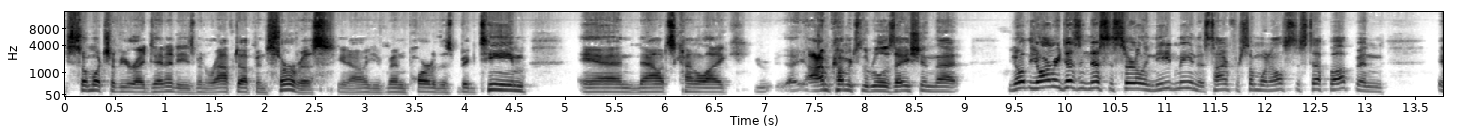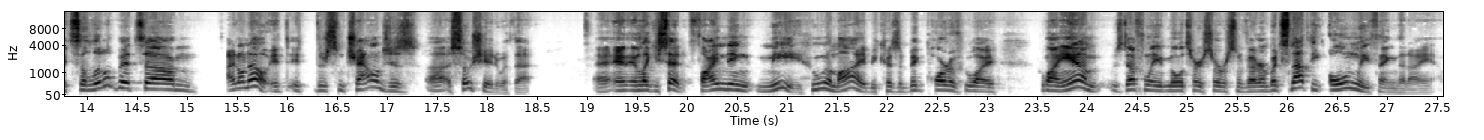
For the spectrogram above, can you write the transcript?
so much of your identity has been wrapped up in service. You know, you've been part of this big team and now it's kind of like I'm coming to the realization that you know the army doesn't necessarily need me, and it's time for someone else to step up. And it's a little bit um, I don't know. It, it there's some challenges uh, associated with that, and, and like you said, finding me. Who am I? Because a big part of who I who I am is definitely military service and veteran, but it's not the only thing that I am.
